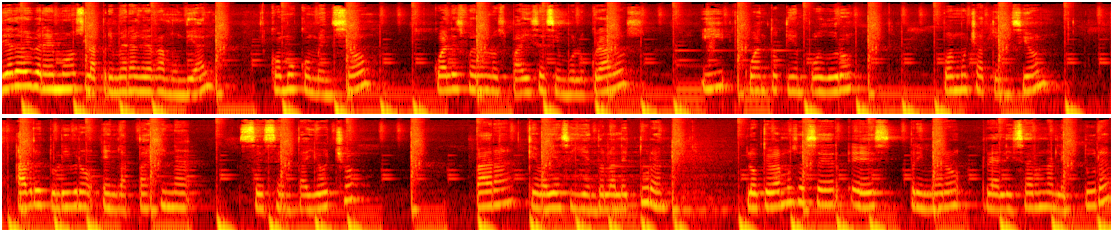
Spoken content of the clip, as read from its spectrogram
día de hoy veremos la Primera Guerra Mundial, cómo comenzó, cuáles fueron los países involucrados y cuánto tiempo duró. Pon mucha atención, abre tu libro en la página 68 para que vayas siguiendo la lectura. Lo que vamos a hacer es primero realizar una lectura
